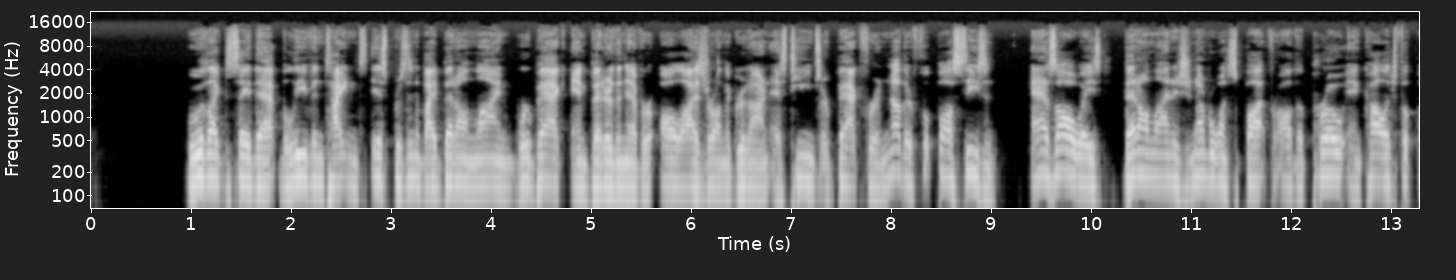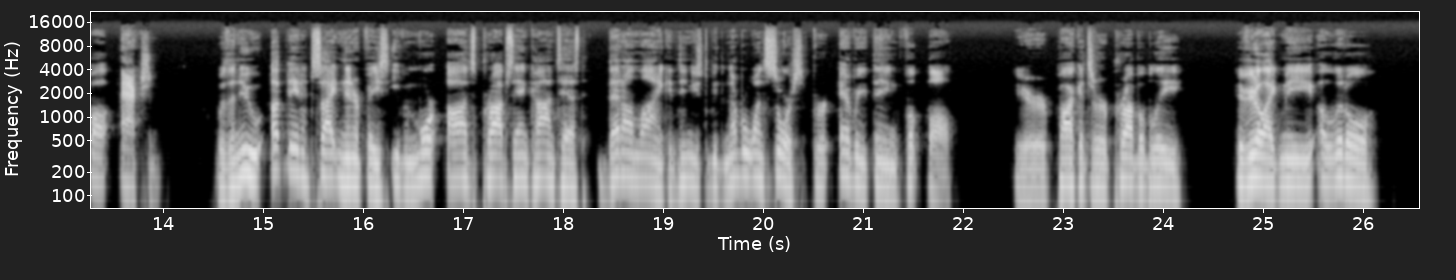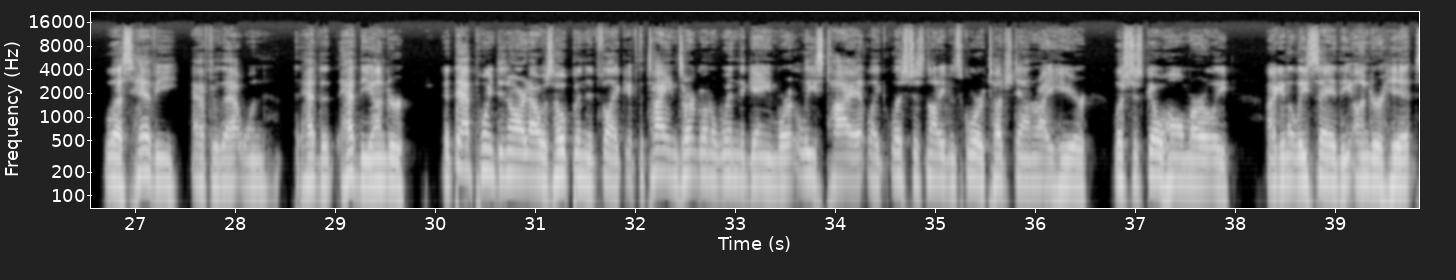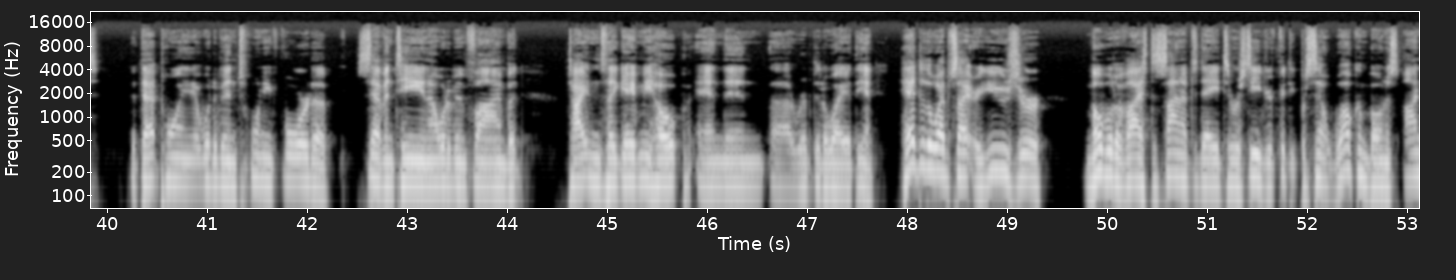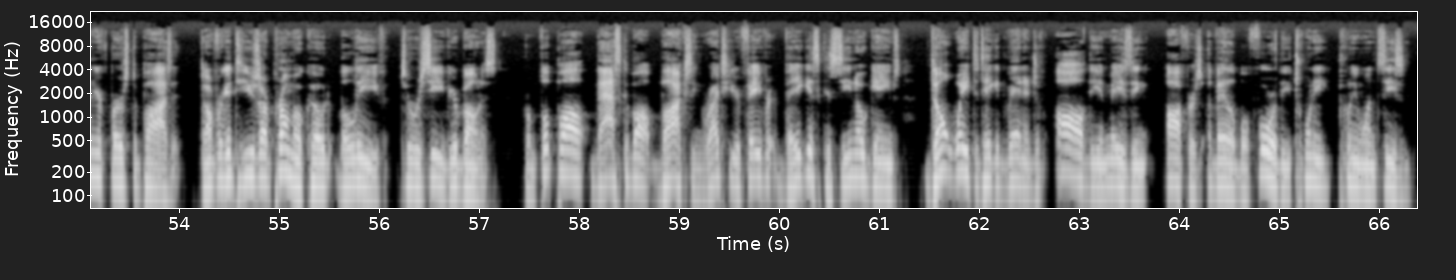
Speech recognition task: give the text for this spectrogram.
we would like to say that Bleav in Titans is presented by Bet Online. We're back and better than ever. All eyes are on the gridiron as teams are back for another football season. As always, Bet Online is your number one spot for all the pro and college football action. With a new updated site and interface, even more odds, props, and contests, BetOnline continues to be the number one source for everything football. Your pockets are probably, if you're like me, a little less heavy after that one. Had the had the under. At that point, Denard, I was hoping if like if the Titans aren't going to win the game or at least tie it, like let's just not even score a touchdown right here. Let's just go home early. I can at least say the under hit. At that point, it would have been 24 to 17. I would have been fine, but Titans, they gave me hope and then uh, ripped it away at the end. Head to the website or use your mobile device to sign up today to receive your 50% welcome bonus on your first deposit. Don't forget to use our promo code BLEAV to receive your bonus. From football, basketball, boxing, right to your favorite Vegas casino games, don't wait to take advantage of all the amazing offers available for the 2021 season.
